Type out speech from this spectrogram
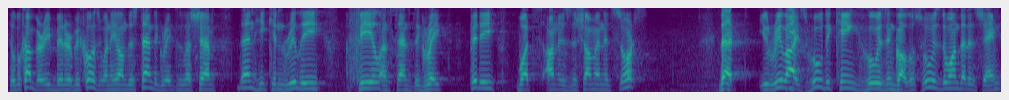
He'll become very bitter because when he understands the greatness of Hashem, then he can really feel and sense the great pity, what's on his neshama and its source. That you realize who the king who is in Golus, who is the one that is shamed,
